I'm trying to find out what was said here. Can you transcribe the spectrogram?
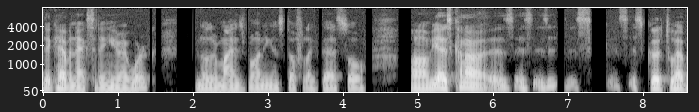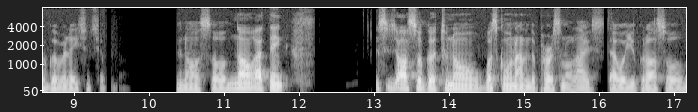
they can have an accident here at work you know their minds running and stuff like that so um yeah it's kind of it's it's, it's it's, it's good to have a good relationship you know so no i think it's also good to know what's going on in the personal lives that way you could also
